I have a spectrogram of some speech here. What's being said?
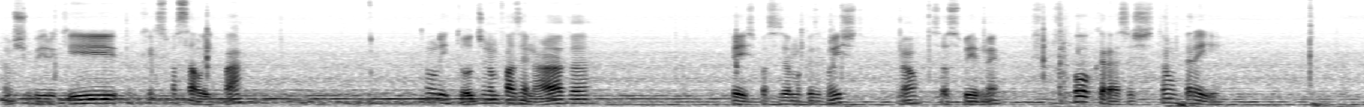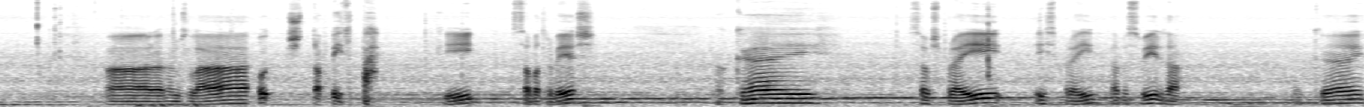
Vamos subir aqui. O que é que se passa ali, pá? Estão ali todos, não me fazem nada. O que é isso? Posso fazer alguma coisa com isto? Não? Só subir, né? Oh, caraças. Então, espera aí. Ora, vamos lá. Ui, estúpido, pá. Aqui. Sobe outra vez. Ok. Sobes para aí. Isso para aí. Dá para subir? Dá. Ok.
